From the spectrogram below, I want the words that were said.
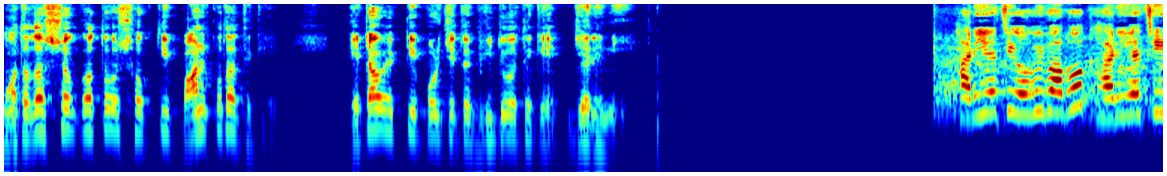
মতাদর্শগত শক্তি পান কোথা থেকে? এটাও একটি পরিচিত ভিডিও থেকে জেনে নিই। হারিয়েছি অভিভাবক, হারিয়েছি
